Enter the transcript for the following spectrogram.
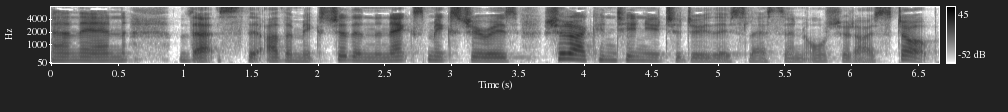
And then that's the other mixture. Then the next mixture is should I continue to do this lesson or should I stop?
